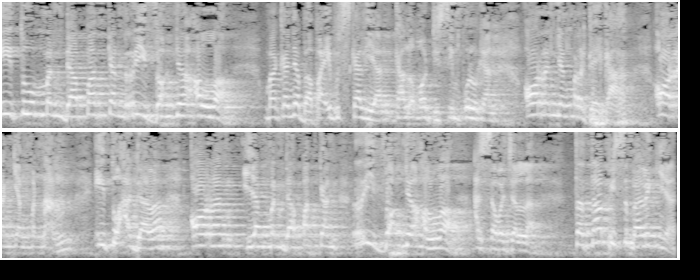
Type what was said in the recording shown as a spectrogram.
itu mendapatkan ridhonya Allah. Makanya Bapak Ibu sekalian, kalau mau disimpulkan, orang yang merdeka, orang yang menang, itu adalah orang yang mendapatkan ridhonya Allah Azza wa Jalla. Tetapi sebaliknya,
